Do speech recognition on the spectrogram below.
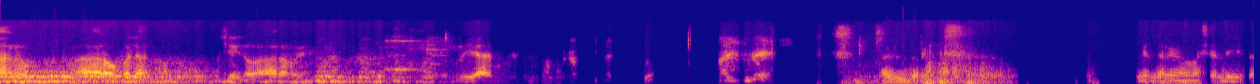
Maaraw. Maaraw pala. Sino araw eh. Ayan. Aldoret. Ganda rin ang masyal dito.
